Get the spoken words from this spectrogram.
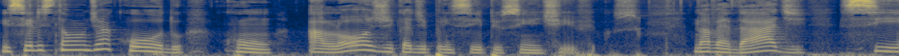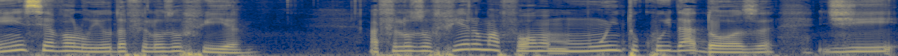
e se eles estão de acordo com a lógica de princípios científicos. Na verdade, ciência evoluiu da filosofia. A filosofia era uma forma muito cuidadosa de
